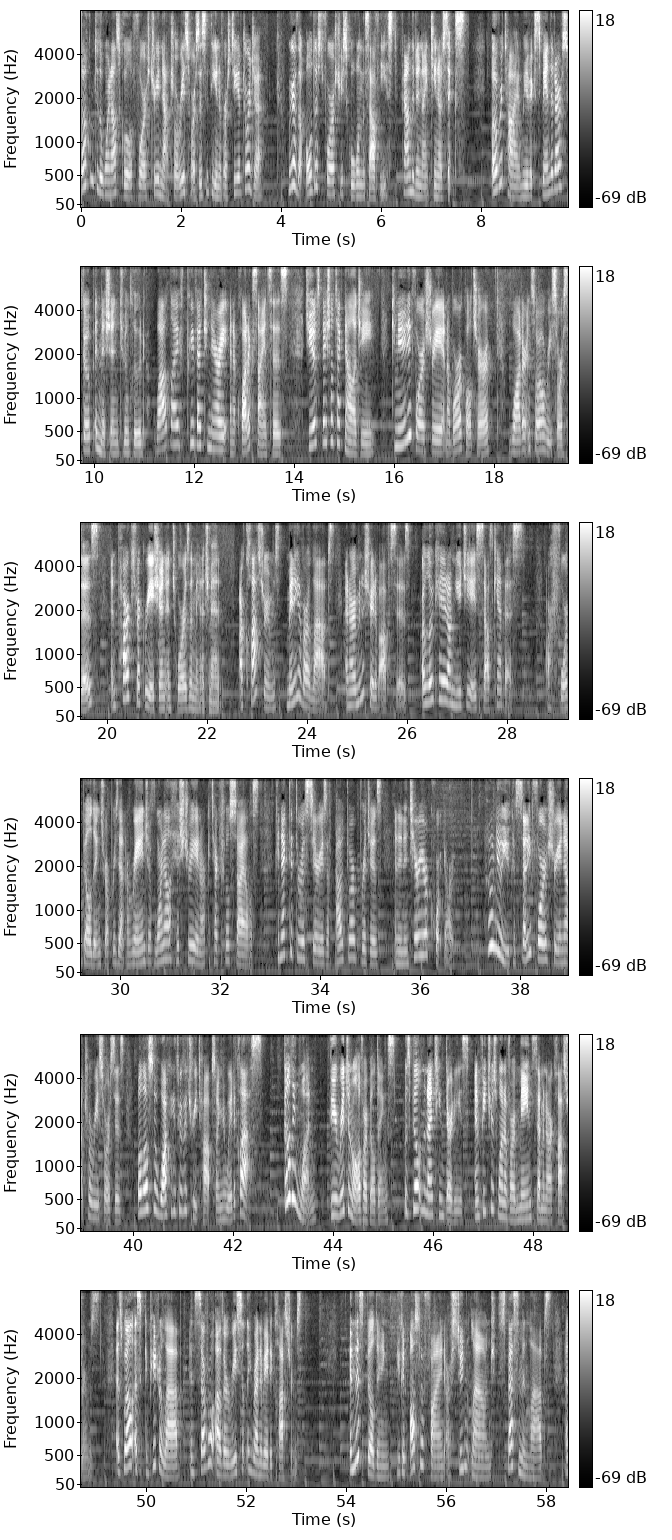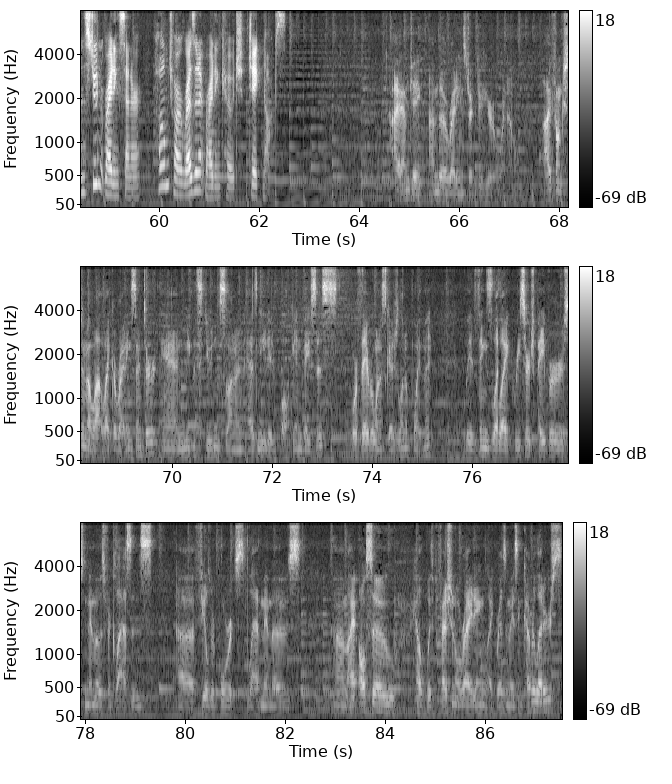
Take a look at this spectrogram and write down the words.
Welcome to the Warnell School of Forestry and Natural Resources at the University of Georgia. We are the oldest forestry school in the Southeast, founded in 1906. Over time, we have expanded our scope and mission to include wildlife, pre veterinary and aquatic sciences, geospatial technology, community forestry and arboriculture, water and soil resources, and parks, recreation, and tourism management. Our classrooms, many of our labs, and our administrative offices are located on UGA's South Campus. Our four buildings represent a range of Warnell history and architectural styles, connected through a series of outdoor bridges and an interior courtyard. Who knew you could study forestry and natural resources while also walking through the treetops on your way to class? Building 1, the original of our buildings, was built in the 1930s and features one of our main seminar classrooms, as well as a computer lab and several other recently renovated classrooms in this building, you can also find our student lounge, specimen labs, and the Student Writing Center, home to our resident writing coach, Jake Knox. Hi, I'm Jake. I'm the writing instructor here at Warnell. I function a lot like a writing center and meet with students on an as needed walk in basis, or if they ever want to schedule an appointment, with things like research papers, memos for classes, uh, field reports, lab memos, um, I also help with professional writing like resumes and cover letters.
